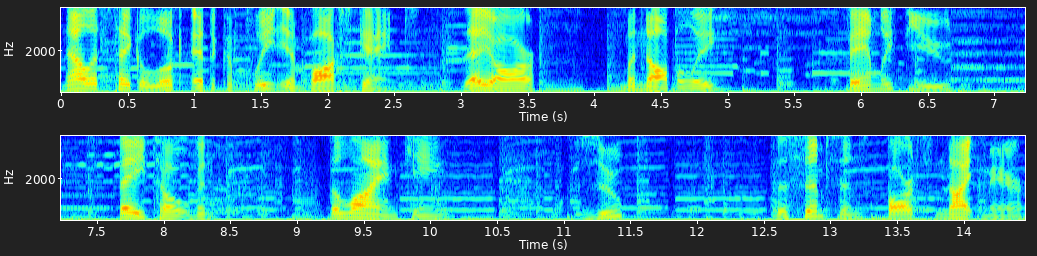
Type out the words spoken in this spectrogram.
Now let's take a look at the complete in box games. They are Monopoly, Family Feud, Beethoven, The Lion King, Zoop, The Simpsons Bart's Nightmare,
